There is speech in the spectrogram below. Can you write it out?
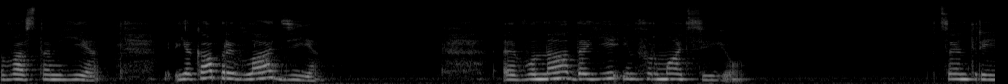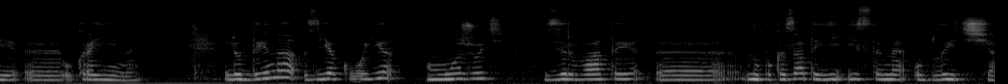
у вас там є, яка при владі е, вона дає інформацію в центрі е, України. Людина, з якої можуть зірвати, е, ну, показати її істинне обличчя.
